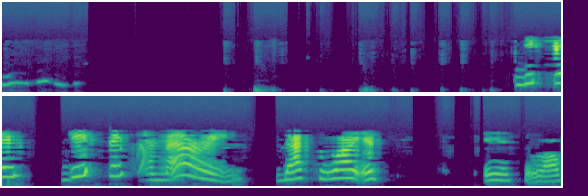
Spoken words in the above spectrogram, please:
These things are marrying. That's why it's it's love.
